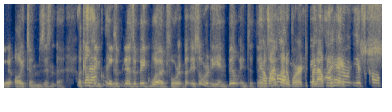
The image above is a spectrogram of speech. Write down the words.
into items, isn't there? I can't think there's a there's a big word for it, but it's already inbuilt into things. Oh, I've got a word, but I'll behave. A, it's called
